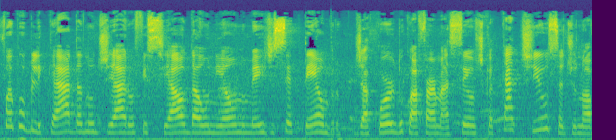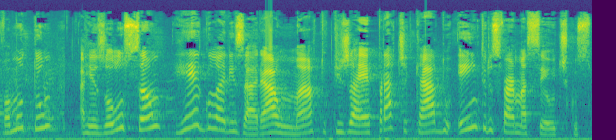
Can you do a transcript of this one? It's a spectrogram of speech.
foi publicada no Diário Oficial da União no mês de setembro. De acordo com a farmacêutica Catilça de Nova Mutum, a resolução regularizará um ato que já é praticado entre os farmacêuticos.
